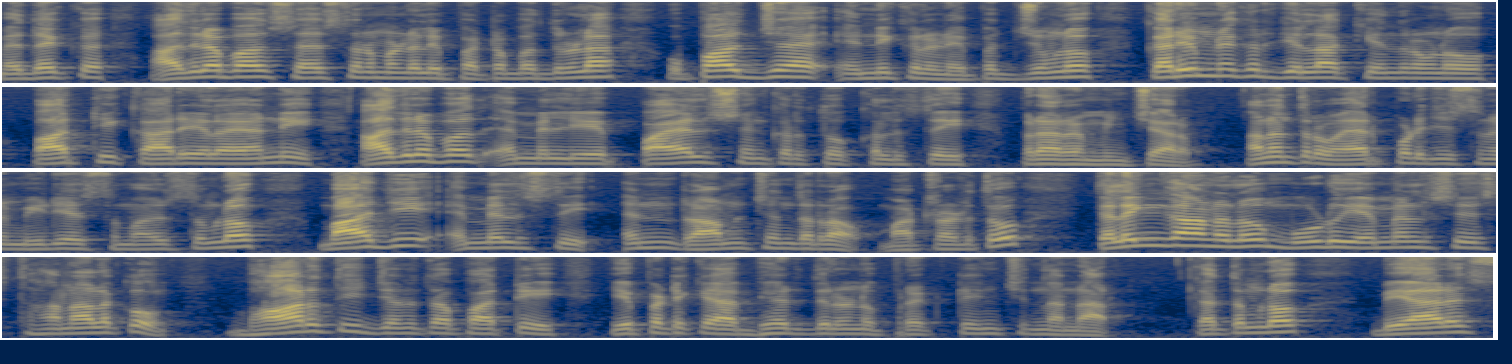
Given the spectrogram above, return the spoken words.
మెదక్ ఆదిలాబాద్ శాసన మండలి పట్టభద్రుల ఉపాధ్యాయ ఎన్నికల నేపథ్యంలో కరీంనగర్ జిల్లా కేంద్రంలో పార్టీ కార్యాలయాన్ని ఆదిలాబాద్ ఎమ్మెల్యే పాయల్ శంకర్తో కలిసి ప్రారంభించారు. అనంతరం ఏర్పాటు చేసిన మీడియా సమావేశంలో మాజీ ఎమ్మెల్సీ ఎన్ రామచంద్రరావు మాట్లాడుతూ తెలంగాణలో మూడు ఎమ్మెల్సీ స్థానాలకు భారతీయ జనతా పార్టీ ఇప్పటికే అభ్యర్థులను ప్రకటించిందన్నారు. గతంలో బీఆర్ఎస్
